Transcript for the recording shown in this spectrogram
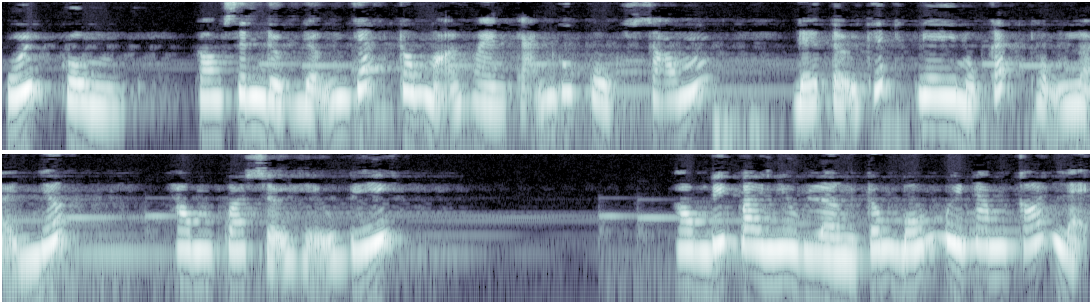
Cuối cùng, con xin được dẫn dắt trong mọi hoàn cảnh của cuộc sống để tự thích nghi một cách thuận lợi nhất thông qua sự hiểu biết. Không biết bao nhiêu lần trong 40 năm có lẽ,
